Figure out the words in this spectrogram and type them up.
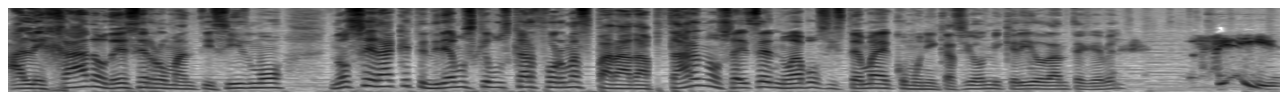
alejada de ese romanticismo? ¿No será que tendríamos que buscar formas para adaptarnos a ese nuevo sistema de comunicación, mi querido Dante Gebel? Sí,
